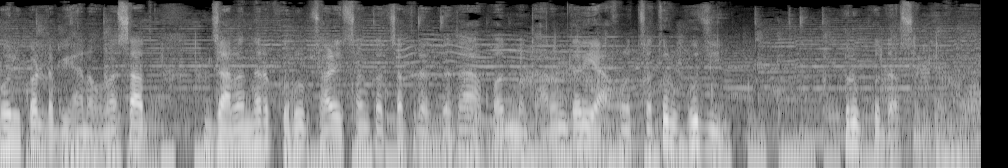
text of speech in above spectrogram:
भोलिपल्ट बिहान हुनसाथ जालन्धरको रूप छाडी शङ्ख चक्र गधा पद्म धारण गरी आफ्नो चतुर्भुजी रूपको दर्शन गर्नुभयो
